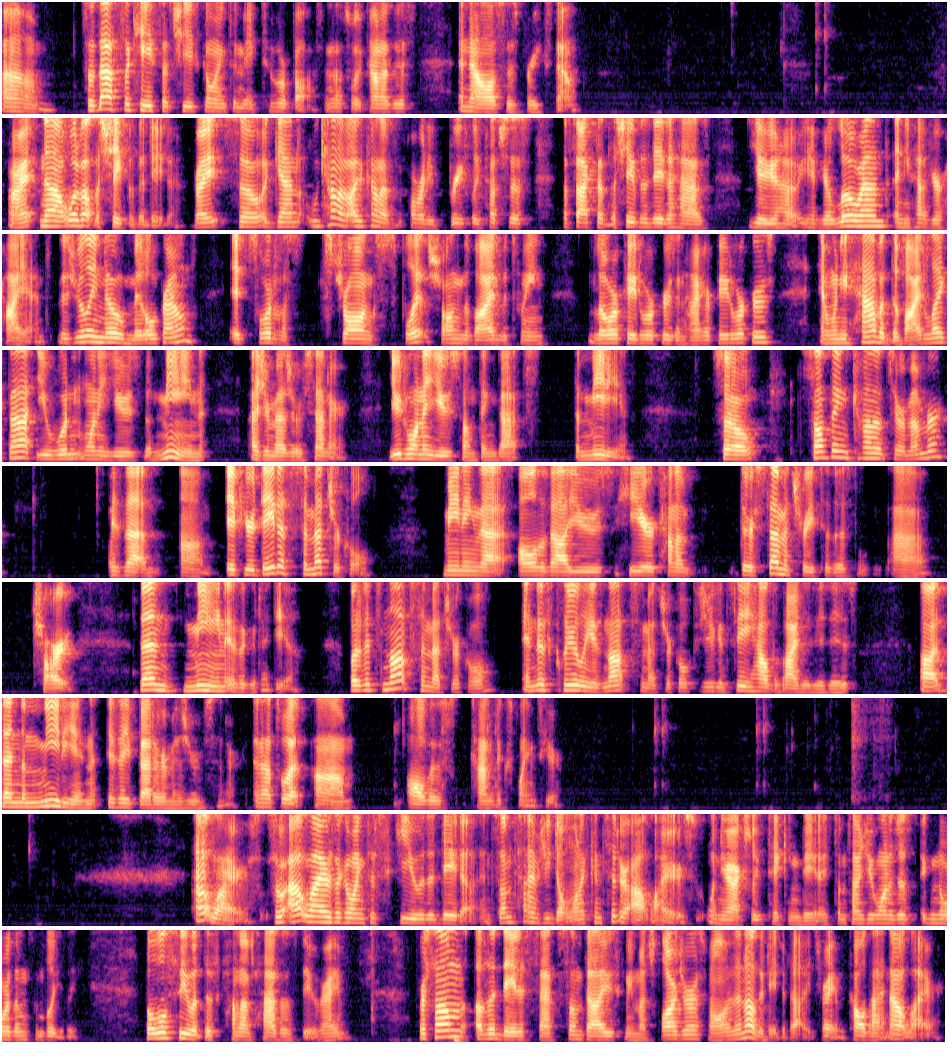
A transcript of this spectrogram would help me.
Um, so that's the case that she's going to make to her boss. And that's what kind of this analysis breaks down. All right. Now, what about the shape of the data, right? So again, we kind of I kind of already briefly touched this. The fact that the shape of the data has you, you have you have your low end and you have your high end. There's really no middle ground. It's sort of a strong split, strong divide between lower paid workers and higher paid workers. And when you have a divide like that, you wouldn't want to use the mean as your measure of center. You'd want to use something that's the median. So something kind of to remember is that um, if your data is symmetrical, meaning that all the values here kind of there's symmetry to this uh, chart, then mean is a good idea. But if it's not symmetrical, and this clearly is not symmetrical because you can see how divided it is, uh, then the median is a better measure of center. And that's what um, all this kind of explains here. Outliers. So outliers are going to skew the data, and sometimes you don't want to consider outliers when you're actually taking data. Sometimes you want to just ignore them completely. But we'll see what this kind of has us do, right? For some of the data sets, some values can be much larger or smaller than other data values, right? We call that an outlier.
